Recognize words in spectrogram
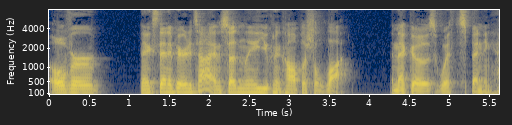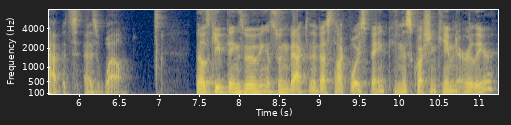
over an extended period of time, suddenly you can accomplish a lot. And that goes with spending habits as well. Now let's keep things moving and swing back to the Invest Talk voice bank. And this question came in earlier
